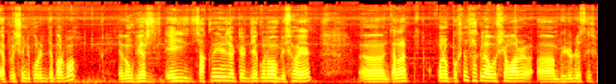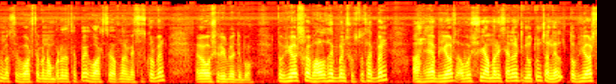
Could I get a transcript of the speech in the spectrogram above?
অ্যাপ্লিকেশনটি করে দিতে পারব। এবং ভিউয়ার্স এই চাকরি রিলেটেড যে কোনো বিষয়ে জানার কোনো প্রশ্ন থাকলে অবশ্যই আমার ভিডিও ডিসক্রিপশন বক্সে হোয়াটসঅ্যাপের নম্বরটা দেওয়া থাকবে। হোয়াটসঅ্যাপে আপনারা মেসেজ করবেন, আমি অবশ্যই রিপ্লাই দেবো। তো ভিউয়ার্স সবাই ভালো থাকবেন, সুস্থ থাকবেন। আর হ্যাঁ ভিউয়ার্স অবশ্যই আমার এই চ্যানেলটি নতুন চ্যানেল তো ভিউয়ার্স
